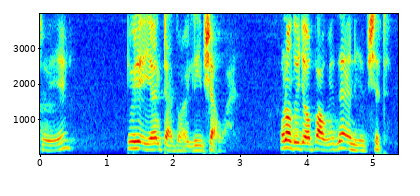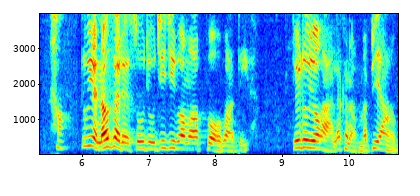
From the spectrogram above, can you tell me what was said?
ဆိုရင်သူရဲ့အရန်တက်သွားရင်လေးဖြတ်သွားတယ်ဘုန်းတော်သူကြောပေါက်ရင်သက်အန္တရာယ်ဖြစ်တယ်ဟုတ် သူရဲ့နောက်ဆက်တဲ့စိုးကြိုကြီးကြီးပါးပါးပေါ်မှတည်တာသွေးတို့ယောဂလက္ခဏာမပြအောင်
